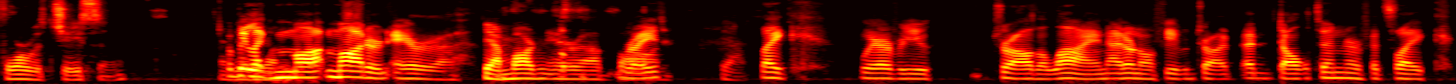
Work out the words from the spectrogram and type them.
four with Jason. It'll be like mo- modern era. Yeah, modern era, Bond. right? Yeah, like wherever you draw the line. I don't know if you would draw it at Dalton or if it's like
